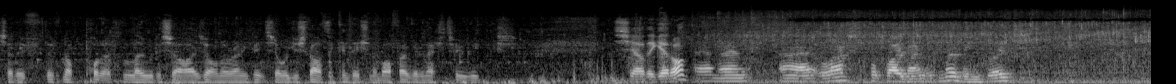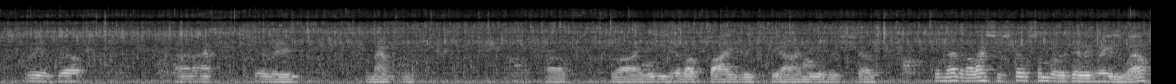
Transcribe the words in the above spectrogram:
So they've, they've not put a load of size on or anything. So we just start to condition them off over the next two weeks. See how they get on. And then uh, last but by no, no means least, we've got an absolute mountain of fry. These are about five weeks behind the others. So, but nevertheless, there's still some that are doing really well.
